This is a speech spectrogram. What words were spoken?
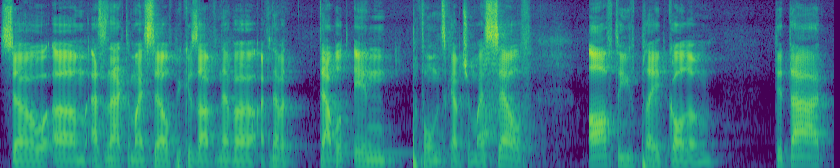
So, um, as an actor myself, because I've never, I've never dabbled in performance capture myself. After you've played Gollum, did that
